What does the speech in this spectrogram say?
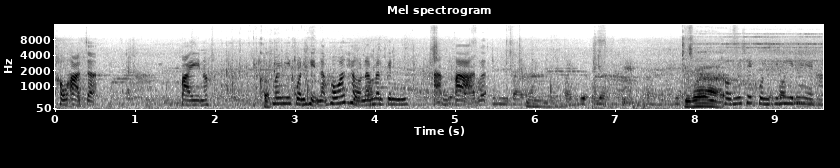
เขาอาจจะไปเนาะครับ ไม่มีคนเห็นนะเพราะว่าแถวนั้นมันเป็นทางป่าด้วยถือว่าเขาไม่ใช่คนที่นี่ได้ไงคะ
